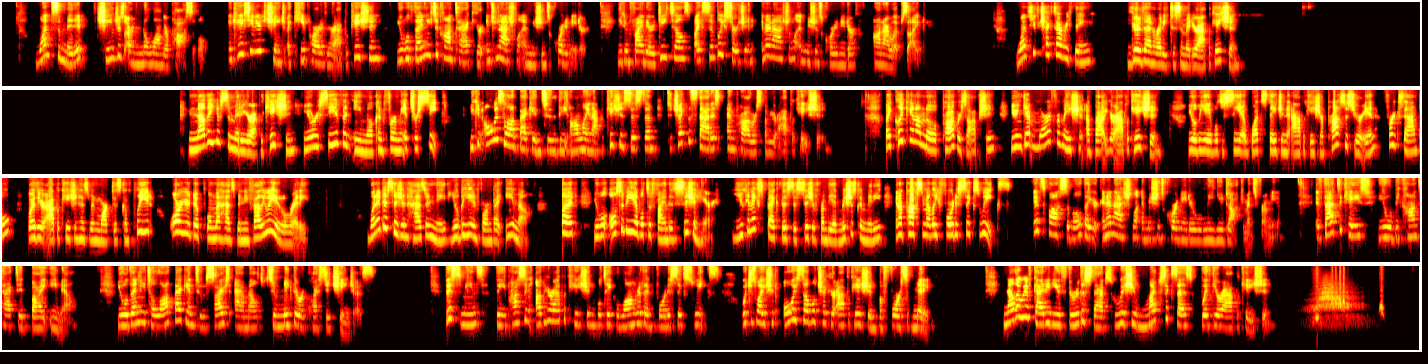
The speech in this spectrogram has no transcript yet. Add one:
Once submitted, changes are no longer possible. In case you need to change a key part of your application, you will then need to contact your International Admissions Coordinator. You can find their details by simply searching International Admissions Coordinator on our website. Once you've checked everything, you're then ready to submit your application. Now that you've submitted your application, you'll receive an email confirming its receipt. You can always log back into the online application system to check the status and progress of your application. By clicking on the progress option, you can get more information about your application. You'll be able to see at what stage in the application process you're in, for example, whether your application has been marked as complete or your diploma has been evaluated already. When a decision has been made, you'll be informed by email, but you will also be able to find the decision here. You can expect this decision from the admissions committee in approximately four to six weeks. It's possible that your international admissions coordinator will need new documents from you. If that's the case, you will be contacted by email. You will then need to log back into Osiris Aanmeld to make the requested changes. This means the processing of your application will take longer than four to six weeks, which is why you should always double check your application before submitting. Now that we've guided you through the steps, we wish you much success with your application.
